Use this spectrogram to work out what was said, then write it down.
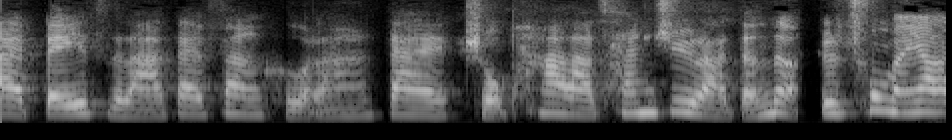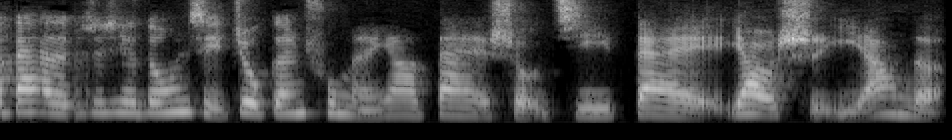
带杯子啦，带饭盒啦，带手帕啦，餐具啦等等，就是出门要带的这些东西，就跟出门要带手机、带钥匙一样的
